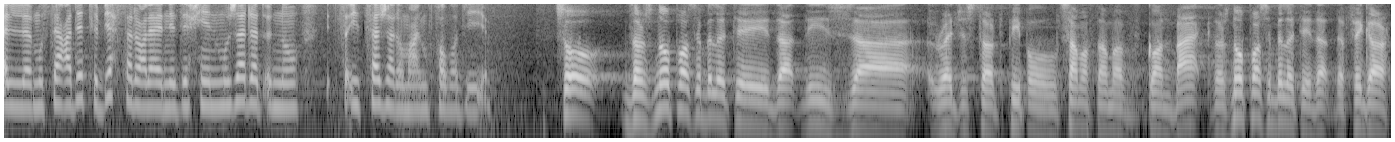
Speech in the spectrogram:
المساعدات اللي بيحصلوا عليها النازحين مجرد إنه يتسجلوا مع المفوضيه. So there's no possibility that these uh, registered people, some of them have gone back. There's no possibility that the figure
